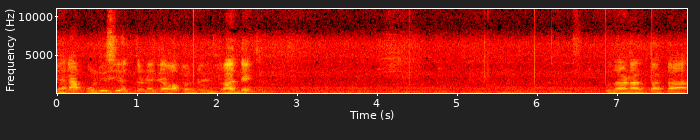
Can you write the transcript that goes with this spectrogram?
यांना पोलीस यंत्रणेचा वापर करून त्रास द्यायचा. उदाहरणार्थ आता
